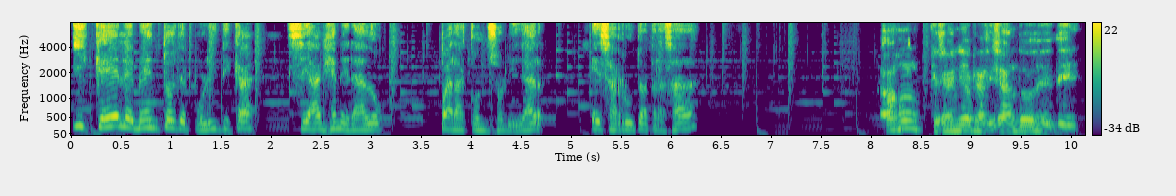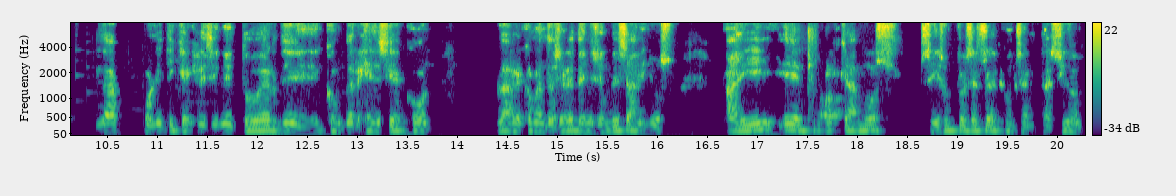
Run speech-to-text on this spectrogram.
y qué elementos de política se han generado para consolidar esa ruta trazada? trabajo que se ha venido realizando desde la política de crecimiento verde en convergencia con las recomendaciones de emisión de sabios, ahí identificamos, si es un proceso de concertación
